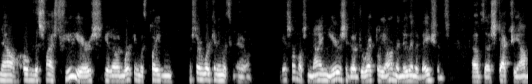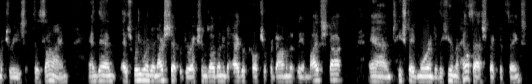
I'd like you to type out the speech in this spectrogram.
now, over this last few years, you know, and working with Clayton, I started working in with you know, guess almost nine years ago, directly on the new innovations of the stack geometries design. And then as we went in our separate directions, I went into agriculture predominantly in livestock, and he stayed more into the human health aspect of things.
